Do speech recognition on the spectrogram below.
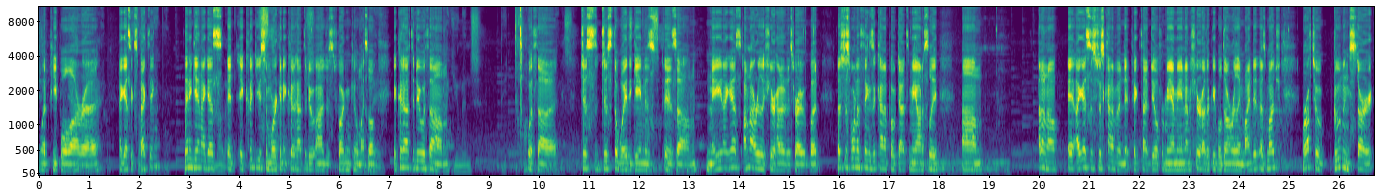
what people are uh, I guess expecting. Then again, I guess it, it could use some work, and it could have to do. I just fucking kill myself. It could have to do with um like humans, they talk with, uh, humans. Just just the way the game is is um made i guess. I'm not really sure how to describe it but that's just one of the things that kind of poked out to me honestly. Um i don't know. It, i guess it's just kind of a nitpick type deal for me. I mean i'm sure other people don't really mind it as much. We're off to a booming start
